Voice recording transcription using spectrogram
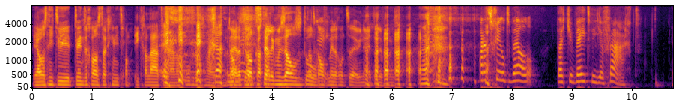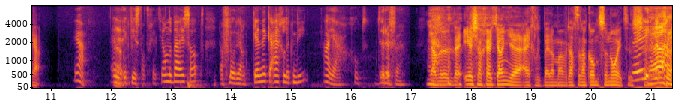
Ja, was niet toen je twintig was, dacht je niet van, ik ga later aan een podcast. Nee, dat, stel ik mezelf als doel. Dat kan vanmiddag om twee uur naar je telefoon. Maar het scheelt wel dat je weet wie je vraagt. Ja. Ja. En Ja. ik wist dat Gert-Jan erbij zat. Nou, Florian ken ik eigenlijk niet. Nou ja, goed. Durven. Ja, we, de, eerst zou Gert-Jan je eigenlijk bellen, maar we dachten, dan komt ze nooit. Dus, Nee. eh,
